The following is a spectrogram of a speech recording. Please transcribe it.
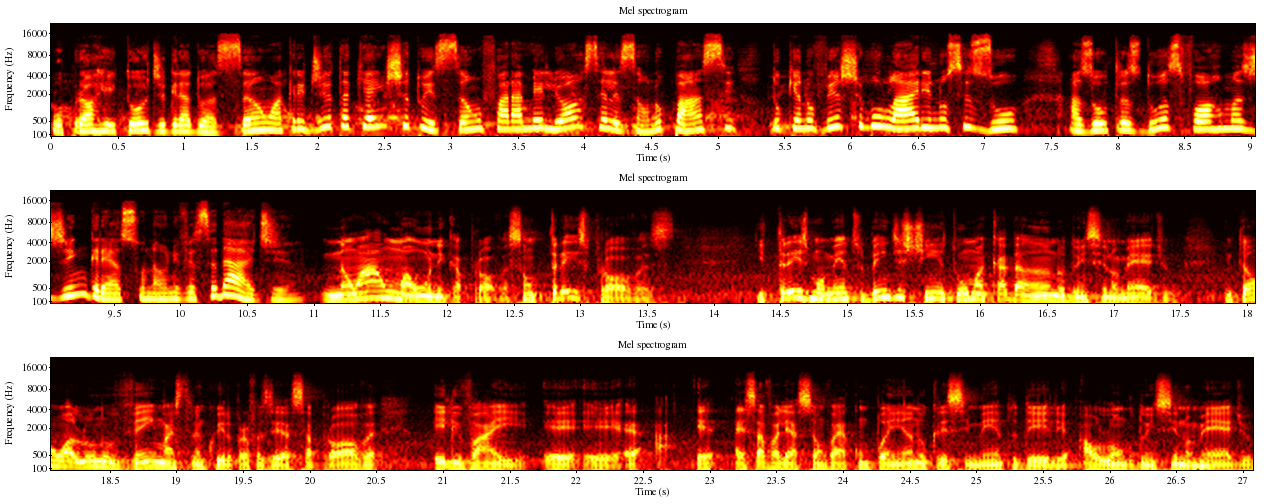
O pró-reitor de graduação acredita que a instituição fará melhor seleção no passe do que no vestibular e no SISU, as outras duas formas de ingresso na universidade. Não há uma única prova, são três provas e três momentos bem distintos, uma a cada ano do ensino médio. Então o aluno vem mais tranquilo para fazer essa prova, ele vai é, é, é, essa avaliação vai acompanhando o crescimento dele ao longo do ensino médio.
